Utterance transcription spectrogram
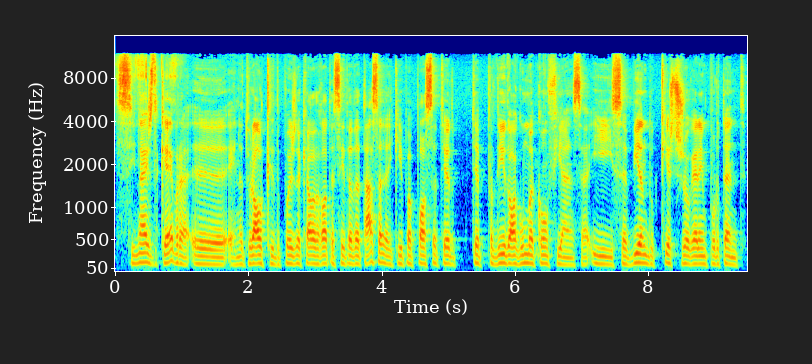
Sinais de quebra, é natural que depois daquela derrota saída da taça a equipa possa ter ter perdido alguma confiança e sabendo que este jogo era importante, eh,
